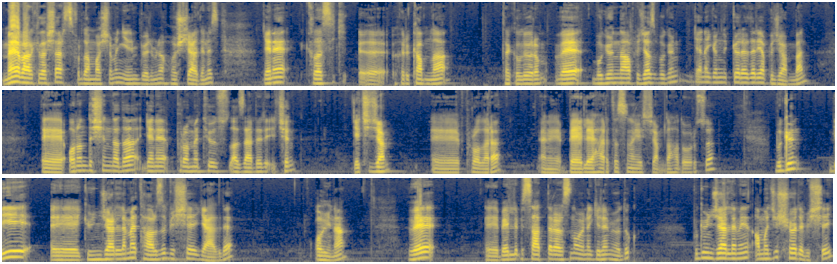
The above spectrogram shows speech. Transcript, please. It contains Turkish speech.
Merhaba arkadaşlar, Sıfırdan Başlama'nın yeni bir bölümüne hoş geldiniz. Gene klasik e, hırkamla takılıyorum ve bugün ne yapacağız? Bugün gene günlük görevleri yapacağım ben. E, onun dışında da gene Prometheus lazerleri için geçeceğim e, prolara. Yani BL haritasına geçeceğim daha doğrusu. Bugün bir e, güncelleme tarzı bir şey geldi oyuna ve e, belli bir saatler arasında oyuna giremiyorduk. Bu güncellemenin amacı şöyle bir şey.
